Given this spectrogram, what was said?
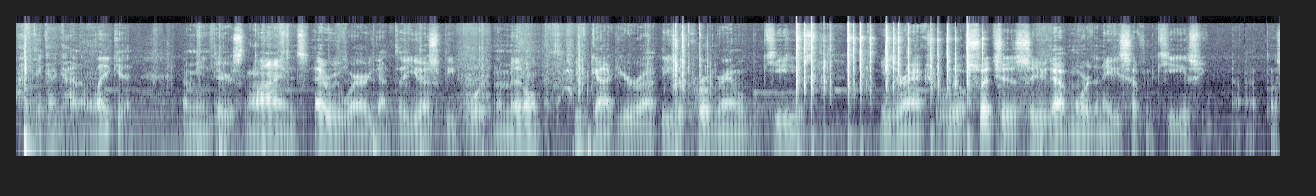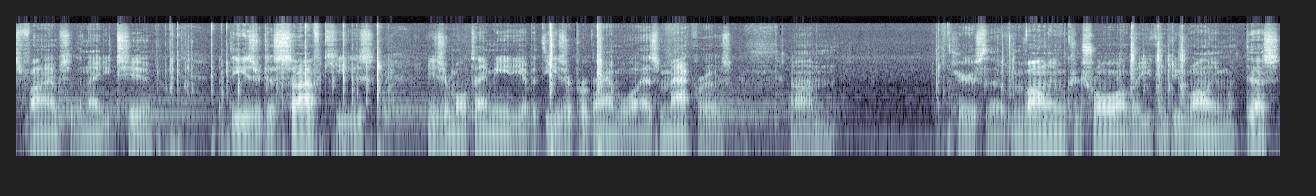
I think I kind of like it. I mean, there's lines everywhere. You got the USB port in the middle. You've got your, uh, these are programmable keys. These are actual real switches, so you got more than 87 keys, uh, plus 5, so the 92. But these are just soft keys. These are multimedia, but these are programmable as macros. Um, here's the volume control, although you can do volume with this.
